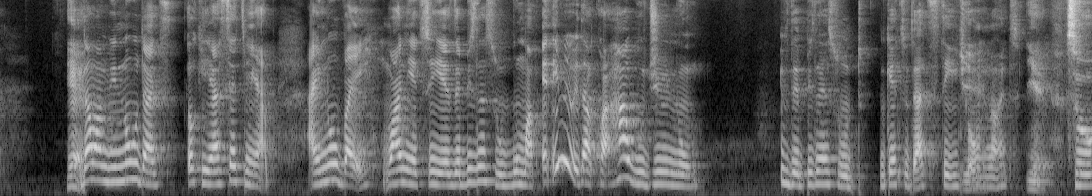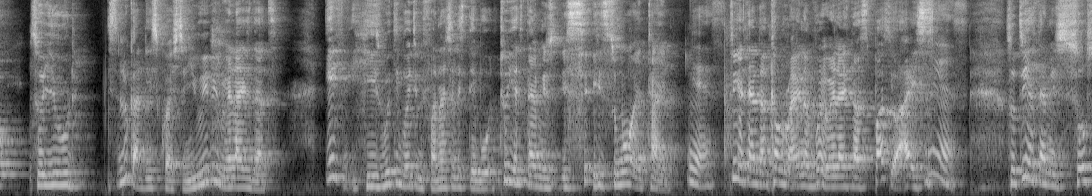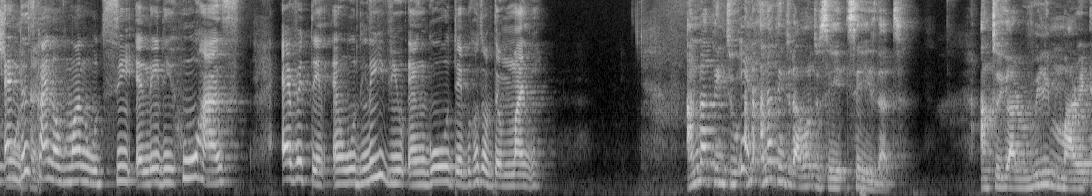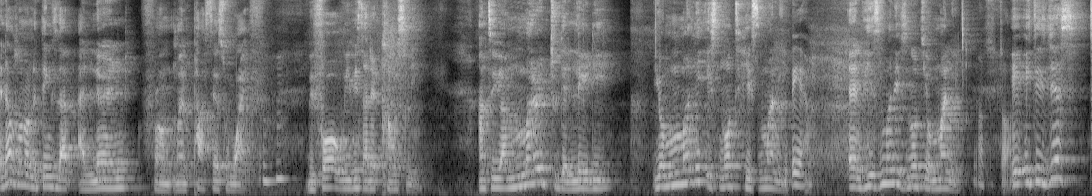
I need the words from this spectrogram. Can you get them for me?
yeah. That one, we know that, okay, he has set me up. I know by one year, two years, the business will boom up. And even with that, how would you know if the business would get to that stage or not? Yeah. So so you would look at this question. You even realize that if he's waiting for you to be financially stable, two years time is is, is small a time. Yes. Two years time can come right now before you realize that pass your eyes. Yes. So two years time is so small. And this time. kind of man would see a lady who has everything and would leave you and go there because of the money. Another thing to Yes. another thing to that I want to say say is that until you are really married, and that was one of the things that I learned from my pastor's wife mm-hmm. before we even started counseling. Until you are married to the lady, your money is not his money, Yeah. and his money is not your money. Not at all. It- it is just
